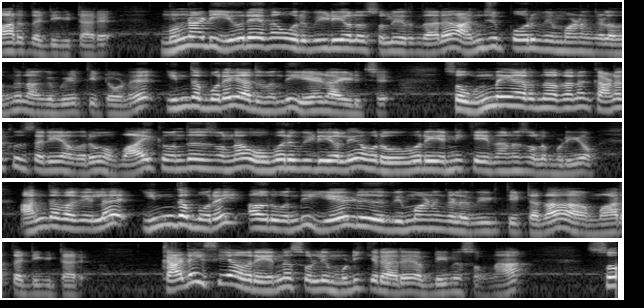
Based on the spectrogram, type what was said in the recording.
மாறு தட்டிக்கிட்டாரு. முன்னாடி இவரே தான் ஒரு வீடியோவில் சொல்லியிருந்தாரு அஞ்சு போர் விமானங்களை வந்து நாங்கள் வீழ்த்திட்டோன்னு. இந்த முறை அது வந்து ஏழாயிடுச்சு. ஸோ உண்மையாக இருந்தால் தானே கணக்கும் சரியாக வரும். வாய்க்கு வந்து சொன்னால் ஒவ்வொரு வீடியோலையும் அவர் ஒவ்வொரு எண்ணிக்கையை தானே சொல்ல முடியும். அந்த வகையில் இந்த முறை அவர் வந்து ஏழு விமானங்களை வீழ்த்திட்டதா மாறு கடைசி கடைசியாக அவர் என்ன சொல்லி முடிக்கிறாரு அப்படின்னு சொன்னால் ஸோ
